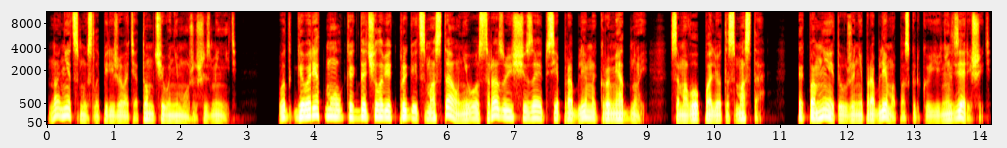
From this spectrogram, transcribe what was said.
Но нет смысла переживать о том, чего не можешь изменить. Вот говорят, мол, когда человек прыгает с моста, у него сразу исчезают все проблемы, кроме одной — самого полета с моста. Как по мне, это уже не проблема, поскольку ее нельзя решить.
